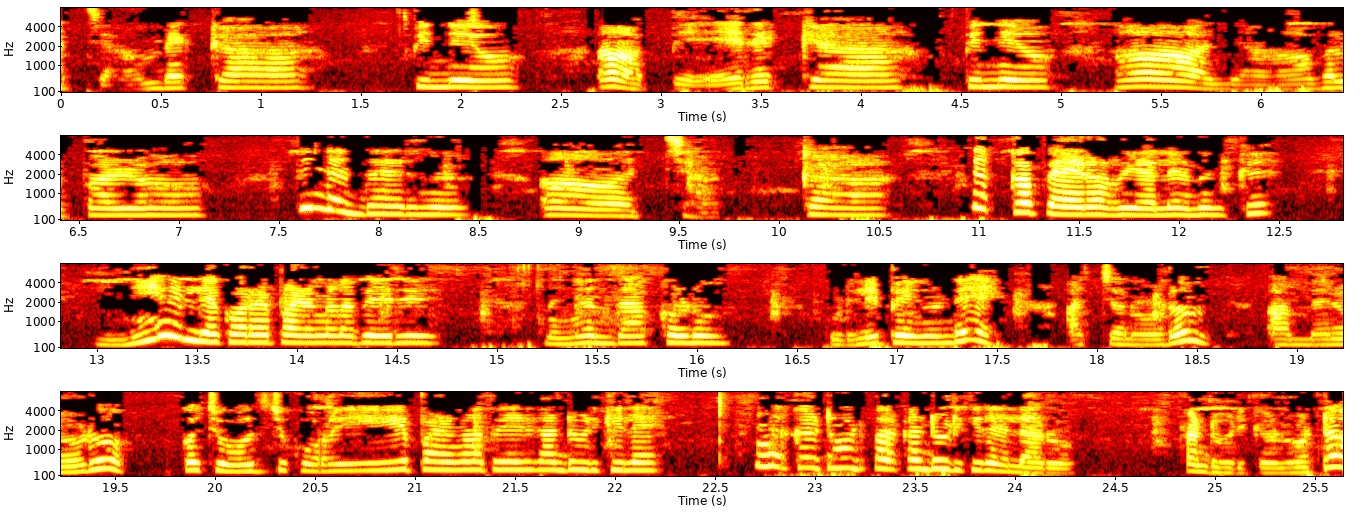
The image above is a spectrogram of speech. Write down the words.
ചാമ്പക്ക പിന്നെയോ? ആ പേരക്ക പിന്നെയോ? ആ ഞാവൽപ്പഴോ? പിന്നെന്തായിരുന്നു? ആ ചക്ക. ഇതൊക്കെ പേരറിയാലേ നിങ്ങൾക്ക് ഇനിയില്ലേ കുറേ പഴങ്ങളെ പേര്? നിങ്ങൾ എന്താക്കണു കുടിലിപ്പയും കൊണ്ടേ അച്ഛനോടും അമ്മനോടും ഒക്കെ ചോദിച്ച് കുറേ പഴങ്ങളെ പേര് കണ്ടുപിടിക്കില്ലേ? നിങ്ങൾ കേട്ടുകൊണ്ട് കണ്ടുപിടിക്കില്ലേ എല്ലാവരും? കണ്ടുപിടിക്കണം കേട്ടോ.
